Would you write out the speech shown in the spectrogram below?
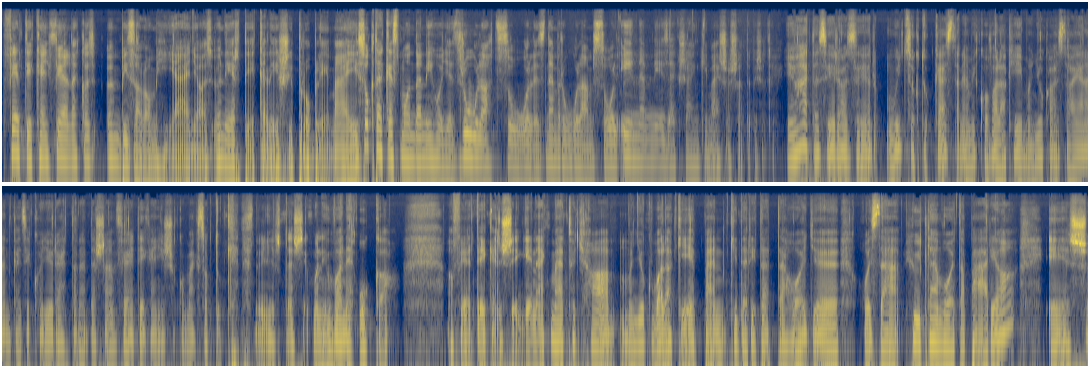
féltékeny félnek az önbizalom hiánya, az önértékelési problémái. Szokták ezt mondani, hogy ez rólad szól, ez nem rólam szól, én nem nézek senki másra, stb. stb. Jó, hát azért azért úgy szoktuk kezdeni, amikor valaki mondjuk azzal jelentkezik, hogy ő rettenetesen féltékeny, és akkor meg szoktuk kérdezni, hogy és tessék mondani, van-e oka a féltékenységének, mert hogyha mondjuk valaki éppen kiderítette, hogy hozzá hűtlen volt a párja, és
